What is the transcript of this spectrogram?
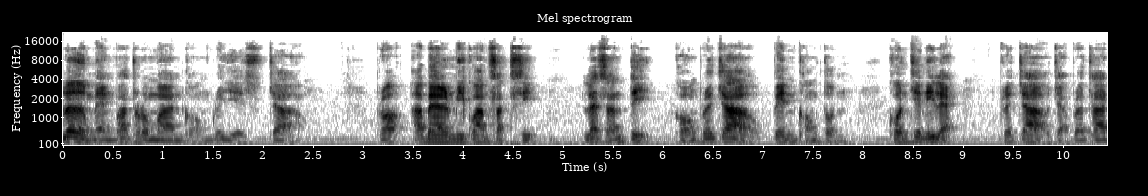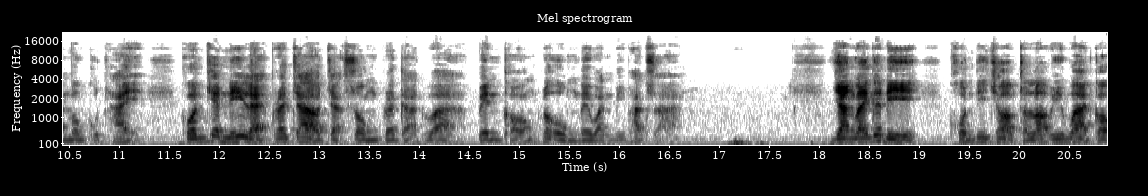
เริ่มแห่งพระทรมานของพระเยซูเจ้า เพราะอาเบลมีความศักดิ์สิทธิ์ และสันติของพระเจ้าเป็นของตน คนเช่นนี้แหละ พระเจ้าจะประทานมงกุฎให้ คนเช่นนี้แหละพระเจ้าจะทรงประกาศว่าเป็นของพระองค์ในวันพิพากษา อย่างไรก็ดีคนที่ชอบทะเลาะวิวาทก่อ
